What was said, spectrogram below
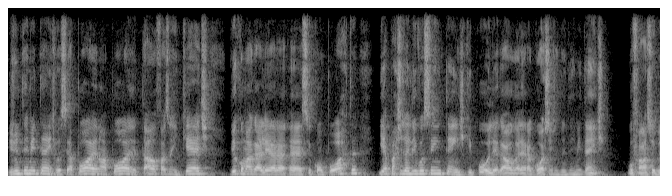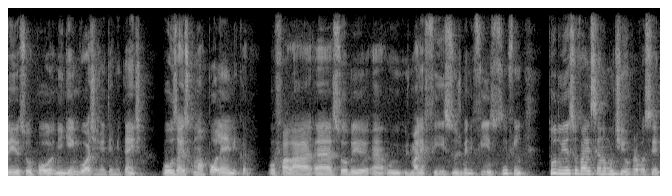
Jejum intermitente, você apoia, não apoia e tal, faz uma enquete, vê como a galera é, se comporta e a partir dali você entende que, pô, legal, a galera gosta de jejum intermitente. Vou falar sobre isso. Ou, pô, ninguém gosta de jejum intermitente. Vou usar isso como uma polêmica. Vou falar é, sobre é, os malefícios, os benefícios, enfim. Tudo isso vai sendo motivo para você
